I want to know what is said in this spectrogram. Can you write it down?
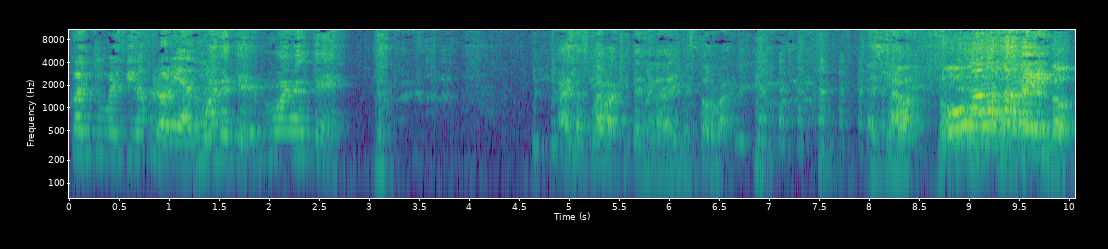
Con tu vestido floreado. Muévete, muévete. A esa esclava quítemela de ahí, me estorba. Esclava. No, Ay. no.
